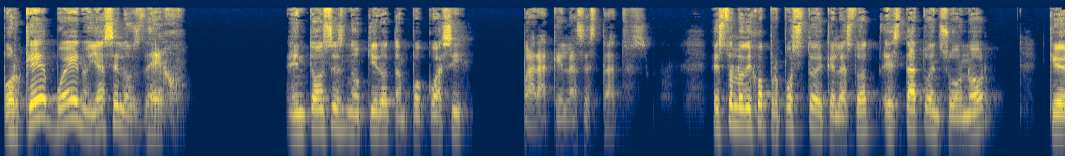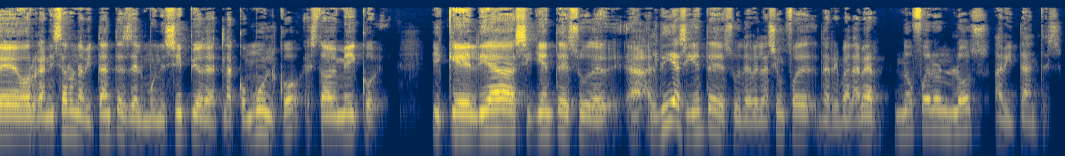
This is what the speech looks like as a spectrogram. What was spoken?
¿Por qué? Bueno, ya se los dejo. Entonces no quiero tampoco así. ¿Para qué las estatuas? Esto lo dijo a propósito de que la estatua en su honor que organizaron habitantes del municipio de Atlacomulco, Estado de México, y que el día siguiente de su al día siguiente de su develación fue derribada. A ver, no fueron los habitantes.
